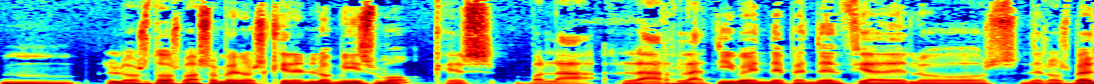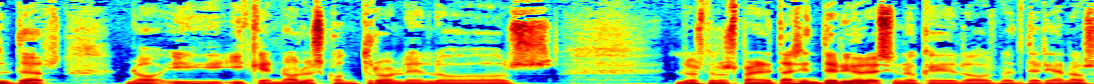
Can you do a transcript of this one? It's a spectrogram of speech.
mm, los dos más o menos quieren lo mismo, que es la, relativa independencia de los, de los Belters, ¿no? y que no les controlen los los de los planetas interiores, sino que los venterianos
